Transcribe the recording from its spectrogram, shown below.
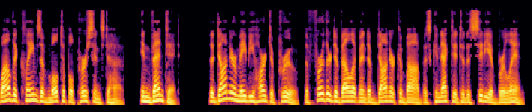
While the claims of multiple persons to have «invented» the doner may be hard to prove, the further development of doner kebab is connected to the city of Berlin.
